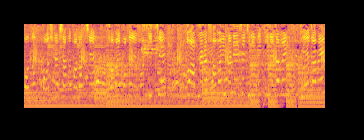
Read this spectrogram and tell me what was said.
কত কষ্টের সাথে বানাচ্ছেন সবাই কত এফোর্ট দিচ্ছে তো আপনারা সবাই এখানে এসে জিলিপি কিনে যাবেন, খেয়ে যাবেন।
